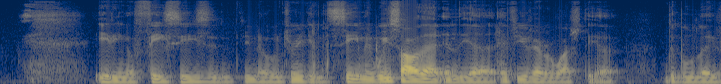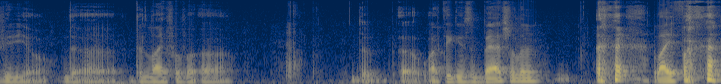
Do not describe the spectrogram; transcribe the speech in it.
eating of feces, and you know, drinking semen. We saw that in the uh, if you've ever watched the uh, the Boule video, the uh, the life of a uh, the uh, I think it's a bachelor life. I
